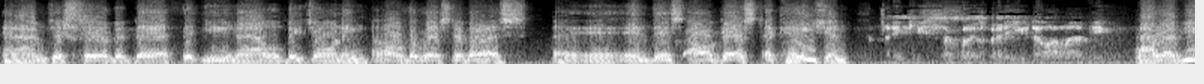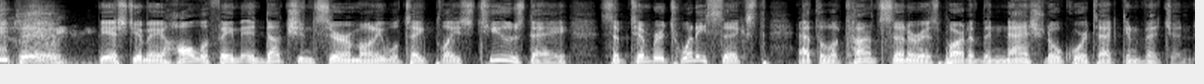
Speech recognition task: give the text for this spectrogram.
and I'm just thrilled to death that you now will be joining all the rest of us uh, in, in this august occasion. Thank you so much, buddy. You know I love you. I love you too. The SGMA Hall of Fame induction ceremony will take place Tuesday, September 26th at the LeConte Center as part of the National Quartet Convention.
